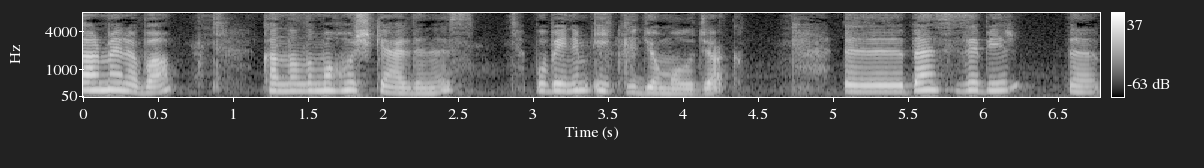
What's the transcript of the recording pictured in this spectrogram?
Arkadaşlar merhaba. Kanalıma hoş geldiniz. Bu benim ilk videom olacak. Ee, ben size bir e,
